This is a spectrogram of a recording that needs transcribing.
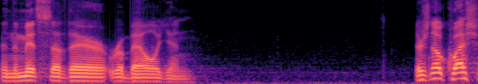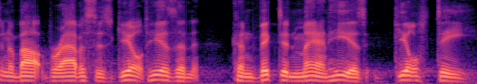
in the midst of their rebellion. There's no question about Barabbas' guilt. He is a convicted man, he is guilty.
